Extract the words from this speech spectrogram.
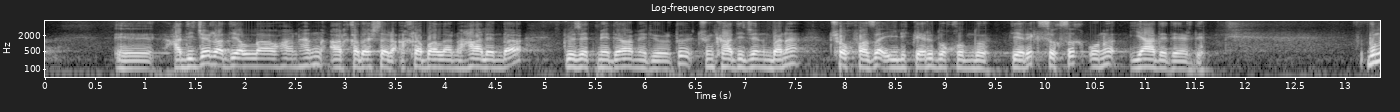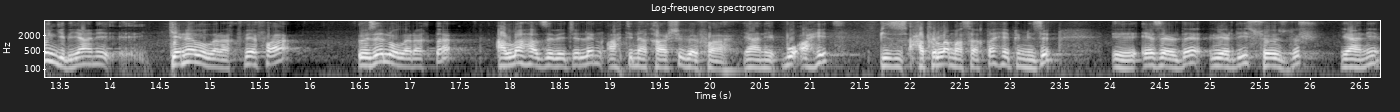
e, Hadice radıyallahu anh'ın arkadaşları, akrabalarını halen daha gözetmeye devam ediyordu. Çünkü Hadice'nin bana çok fazla iyilikleri dokundu diyerek sık sık onu yad ederdi. Bunun gibi yani genel olarak vefa, özel olarak da Allah Azze ve Celle'nin ahdine karşı vefa. Yani bu ahit biz hatırlamasak da hepimizin e, ezelde verdiği sözdür. Yani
